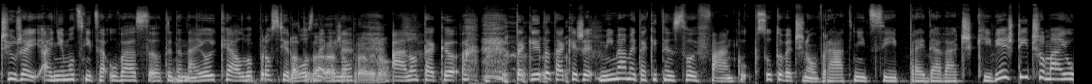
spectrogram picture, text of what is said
či už aj, aj nemocnica u vás eh, teda na Jojke, alebo proste rôzne iné. Práve, no? Áno, tak, eh, tak je to také, že my máme taký ten svoj fanklub. Sú to väčšinou vrátnici, predavačky. Vieš, tí, čo majú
